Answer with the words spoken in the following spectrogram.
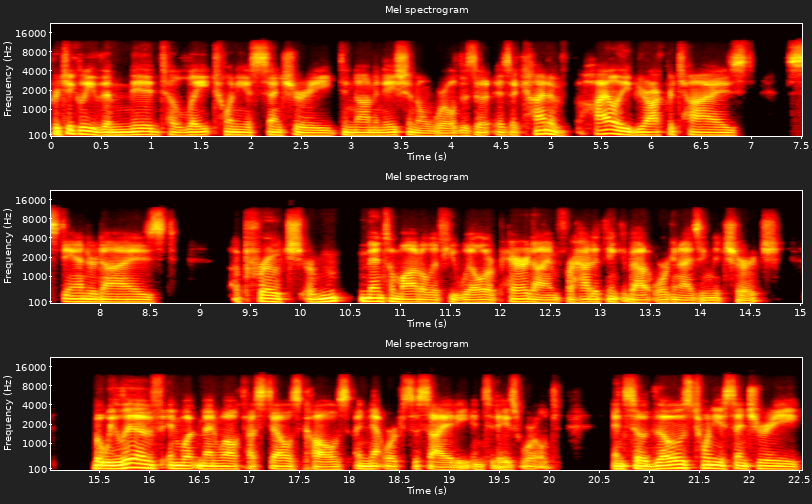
particularly the mid to late 20th century denominational world is a, is a kind of highly bureaucratized, standardized approach or m- mental model, if you will, or paradigm for how to think about organizing the church. But we live in what Manuel Castells calls a network society in today's world. And so those 20th century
